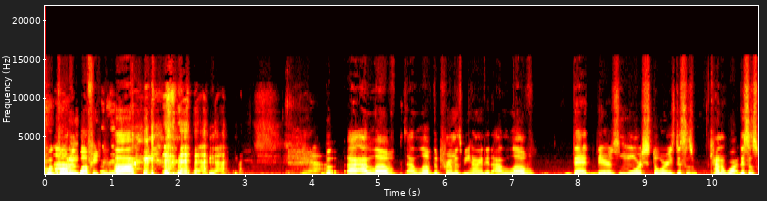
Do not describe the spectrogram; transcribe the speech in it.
Quit quoting um, Buffy. Then, uh, yeah, but I, I love I love the premise behind it. I love that there's more stories. This is kind of why this is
